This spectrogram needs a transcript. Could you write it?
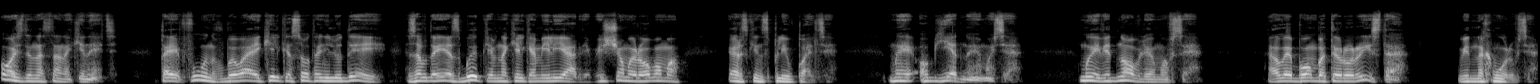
Ось де настане кінець. Тайфун вбиває кілька сотень людей, завдає збитків на кілька мільярдів. І що ми робимо? Ерскін сплів пальці. Ми об'єднуємося, ми відновлюємо все. Але бомба терориста, він нахмурився.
